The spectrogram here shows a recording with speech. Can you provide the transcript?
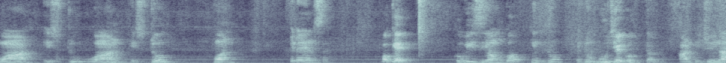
one is to one is to one এটাই অ্যান্সার ওকে খুব ইজি অঙ্ক, কিন্তু একটু বুঝে করতে হবে। আর কিছুই না,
